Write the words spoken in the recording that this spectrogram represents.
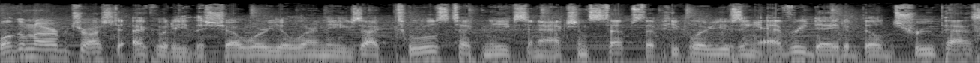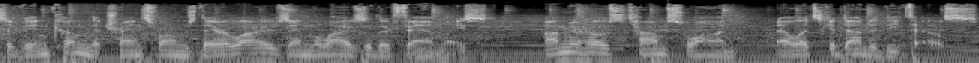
Welcome to Arbitrage to Equity, the show where you'll learn the exact tools, techniques, and action steps that people are using every day to build true passive income that transforms their lives and the lives of their families. I'm your host, Tom Swan. Now let's get down to details.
